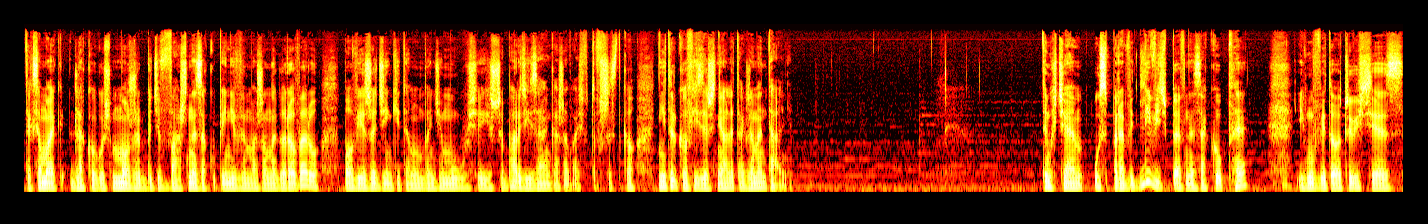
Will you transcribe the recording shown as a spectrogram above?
Tak samo jak dla kogoś może być ważne zakupienie wymarzonego roweru, bo wie, że dzięki temu będzie mógł się jeszcze bardziej zaangażować w to wszystko, nie tylko fizycznie, ale także mentalnie. Tym chciałem usprawiedliwić pewne zakupy, i mówię to oczywiście z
